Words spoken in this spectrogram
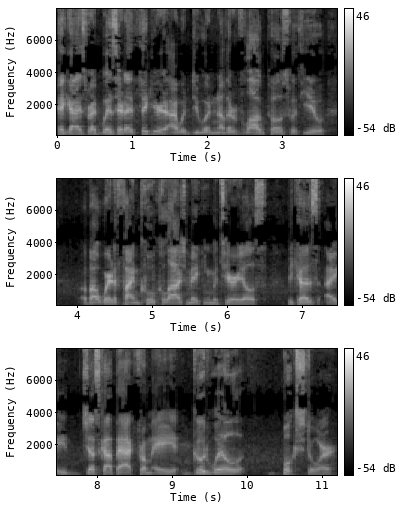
Hey guys, Red Wizard, I figured I would do another vlog post with you about where to find cool collage making materials because I just got back from a Goodwill bookstore.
